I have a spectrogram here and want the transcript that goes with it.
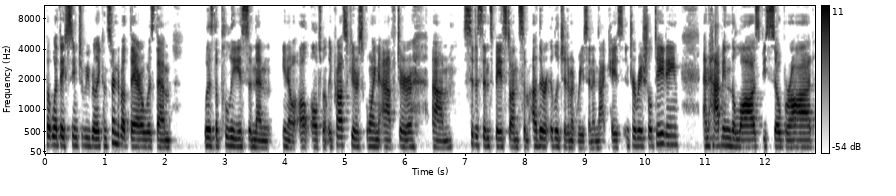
but what they seemed to be really concerned about there was them was the police and then you know ultimately prosecutors going after um, citizens based on some other illegitimate reason in that case interracial dating and having the laws be so broad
